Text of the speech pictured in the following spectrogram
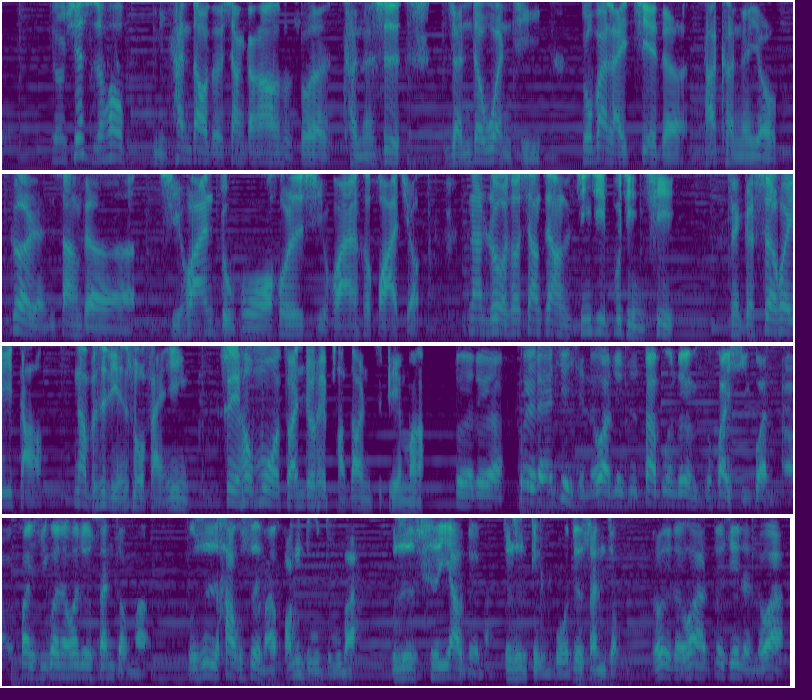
有些时候你看到的，像刚刚所说的，可能是人的问题，多半来借的，他可能有个人上的喜欢赌博或者喜欢喝花酒。那如果说像这样子经济不景气，整个社会一倒，那不是连锁反应，最后末端就会跑到你这边吗？对啊，对啊，未来借钱的话，就是大部分都有一个坏习惯啊。坏习惯的话就三种嘛，不是好色嘛，黄赌毒嘛，不是吃药的嘛，就是赌博这三种。所以的话，这些人的话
